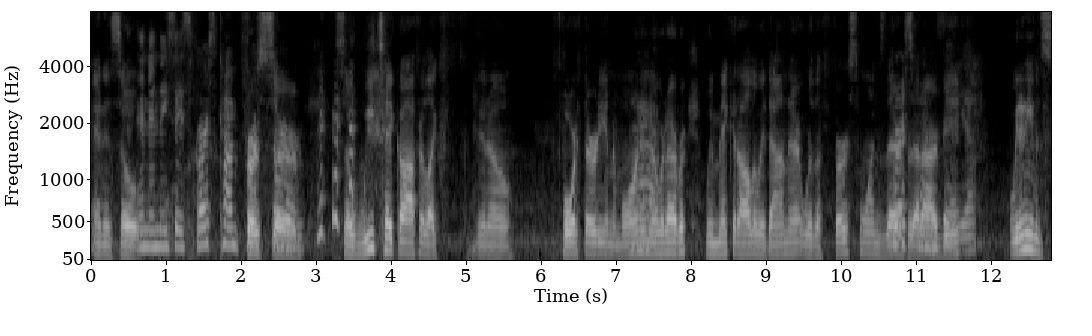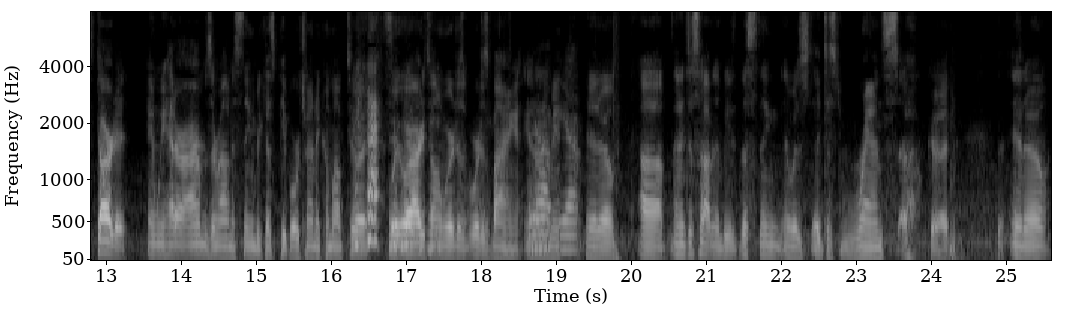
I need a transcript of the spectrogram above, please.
and then so and then they say it's first come, First first, serve. serve. so we take off at like you know 4.30 in the morning Yeah. or whatever we make it all the way down there we're the first ones there first for that rv there, yeah. we didn't even start it and we had our arms around this thing because people were trying to come up to it we were already telling them we're just we're just buying it you know what i mean yeah. you know uh, and it just happened to be this thing it was it just ran so good you know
